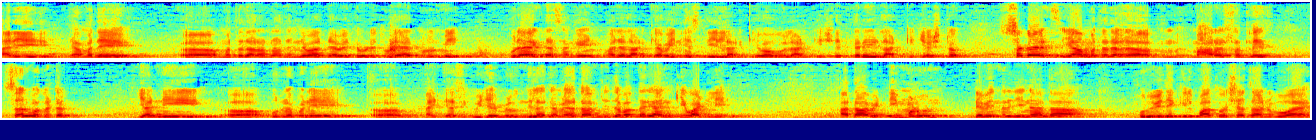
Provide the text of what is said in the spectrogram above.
आणि त्यामध्ये मतदारांना धन्यवाद द्यावे तेवढे थोडे आहेत म्हणून मी पुन्हा एकदा सांगेन माझ्या लाडक्या बहिणी असतील लाडके भाऊ लाडके शेतकरी लाडके ज्येष्ठ सगळेच या मतदार महाराष्ट्रातले सर्व घटक यांनी पूर्णपणे ऐतिहासिक विजय मिळवून दिला. त्यामुळे आता आमची जबाबदारी आणखी वाढली आहे. आता आम्ही टीम म्हणून देवेंद्रजींना आता पूर्वी देखील पाच वर्षाचा अनुभव आहे.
